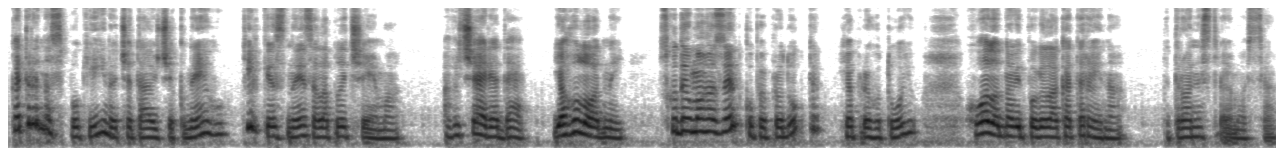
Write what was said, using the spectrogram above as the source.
Катерина спокійно, читаючи книгу, тільки знизила плечима. А вечеря де? Я голодний. Сходи в магазин, купи продукти, я приготую. Холодно відповіла Катерина. Петро не стримався.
